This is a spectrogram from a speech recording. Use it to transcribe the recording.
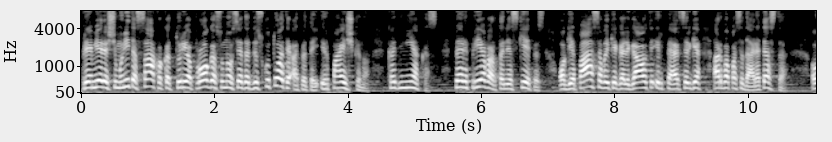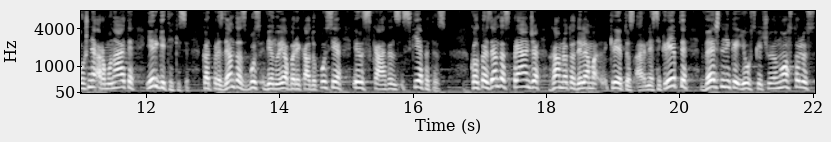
Premjerė Šimonytė sako, kad turėjo progą su nausėda diskutuoti apie tai ir paaiškino, kad niekas per prievartą neskėpis, o G-pasą vaikai gali gauti ir persirgę arba pasidarę testą. Aušne Armonaitė irgi tikisi, kad prezidentas bus vienoje barikadų pusėje ir skatins skiepytis. Kol prezidentas sprendžia Hamleto dilemą kreiptis ar nesikreipti, verslininkai jau skaičiuoja nuostolius.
